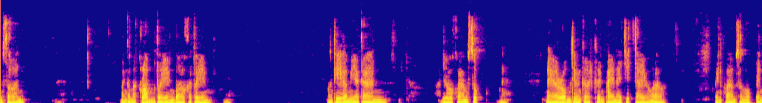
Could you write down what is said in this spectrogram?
ำสอน มันก็มากล่อมตัวเองบอกกับตัวเอง บางทีก็มีอาการอยู่กับความสุขในอารมณ์ที่มันเกิดขึ้นภายในจิตใจของเรา เป็นความสงบเป็น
